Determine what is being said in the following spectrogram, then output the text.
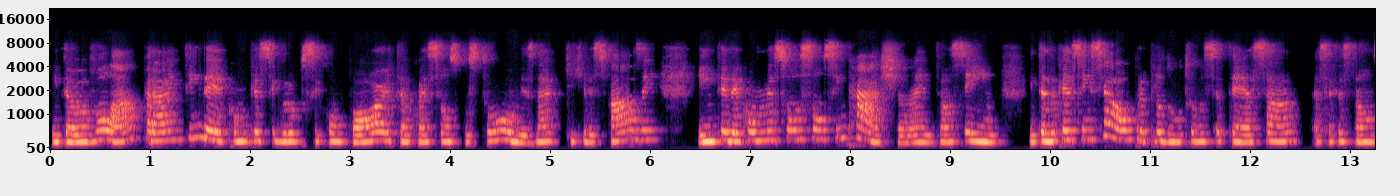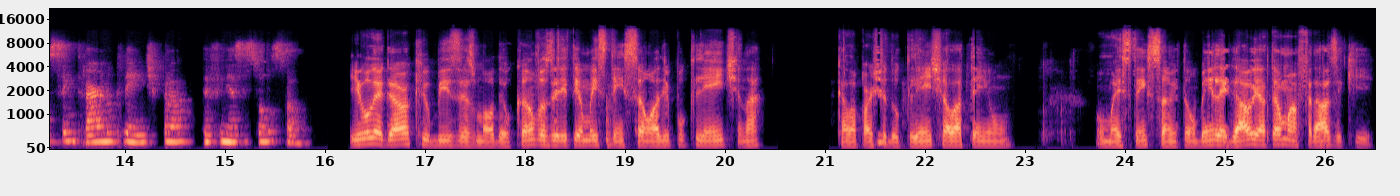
Então eu vou lá para entender como que esse grupo se comporta, quais são os costumes, né? O que, que eles fazem, e entender como minha solução se encaixa, né? Então, assim, entendo que é essencial para o produto você ter essa, essa questão de centrar no cliente para definir essa solução. E o legal é que o Business Model Canvas ele tem uma extensão ali para o cliente, né? Aquela parte do cliente ela tem um, uma extensão. Então, bem legal. E até uma frase que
